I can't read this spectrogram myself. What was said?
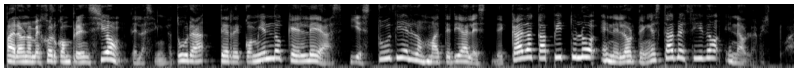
Para una mejor comprensión de la asignatura, te recomiendo que leas y estudies los materiales de cada capítulo en el orden establecido en aula virtual.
